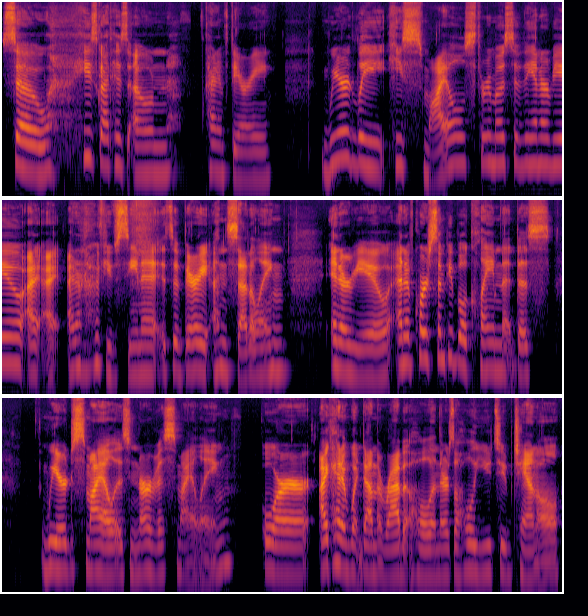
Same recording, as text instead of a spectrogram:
So he's got his own kind of theory. Weirdly, he smiles through most of the interview. I, I, I don't know if you've seen it. It's a very unsettling interview. And of course, some people claim that this weird smile is nervous smiling. Or I kind of went down the rabbit hole, and there's a whole YouTube channel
